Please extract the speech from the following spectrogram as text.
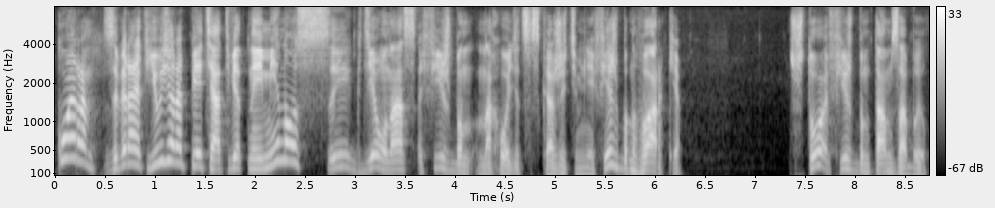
Койра забирает юзера, Петя ответный минус. И где у нас Фишбан находится? Скажите мне, Фишбан в арке. Что Фишбан там забыл?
